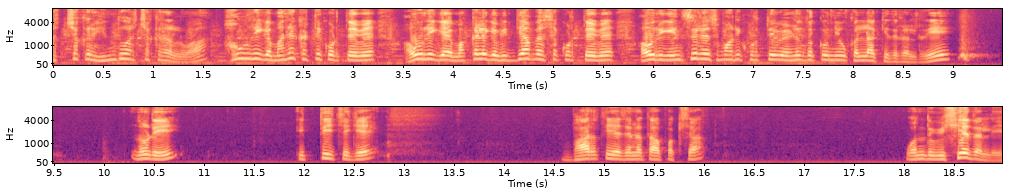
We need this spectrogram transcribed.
ಅರ್ಚಕರು, ಹಿಂದೂ ಅರ್ಚಕರಲ್ವಾ? ಅವರಿಗೆ ಮನೆ ಕಟ್ಟಿ ಕೊಡ್ತೇವೆ, ಅವರಿಗೆ ಮಕ್ಕಳಿಗೆ ವಿದ್ಯಾಭ್ಯಾಸ ಕೊಡ್ತೇವೆ, ಅವರಿಗೆ ಇನ್ಸೂರೆನ್ಸ್ ಮಾಡಿ ಕೊಡ್ತೇವೆ ಹೇಳೋದಕ್ಕೂ ನೀವು ಕಲ್ಲು ಹಾಕಿದಿರಲ್ರಿ? ನೋಡಿ, ಇತ್ತೀಚೆಗೆ ಭಾರತೀಯ ಜನತಾ ಪಕ್ಷ ಒಂದು ವಿಷಯದಲ್ಲಿ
